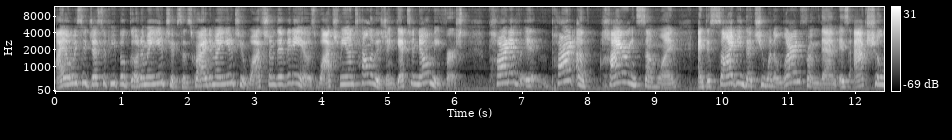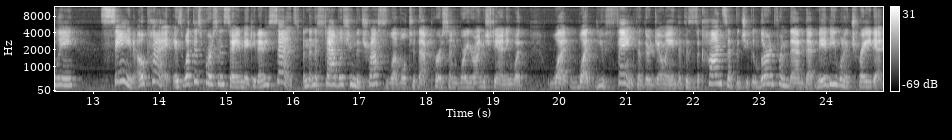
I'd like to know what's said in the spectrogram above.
I always suggest that people go to my YouTube, subscribe to my YouTube, watch some of the videos, watch me on television, get to know me first. Part of it, part of hiring someone and deciding that you want to learn from them is actually seeing, okay, is what this person's saying making any sense? And then establishing the trust level to that person where you're understanding what what what you think that they're doing, that this is a concept that you can learn from them that maybe you want to trade it.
